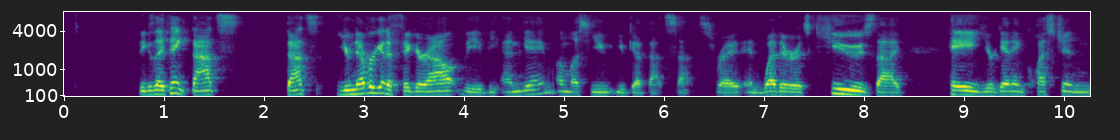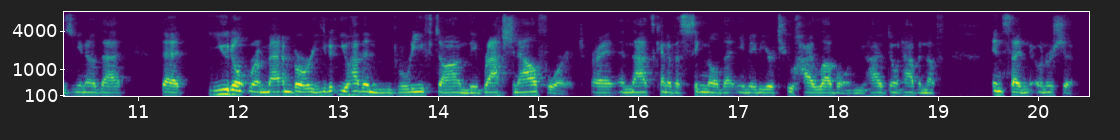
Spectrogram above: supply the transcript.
Because I think that's that's you're never going to figure out the the end game unless you you get that sense, right? And whether it's cues that hey you're getting questions you know that that you don't remember you, you haven't briefed on the rationale for it right? And that's kind of a signal that you maybe you're too high level and you have, don't have enough insight and ownership.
